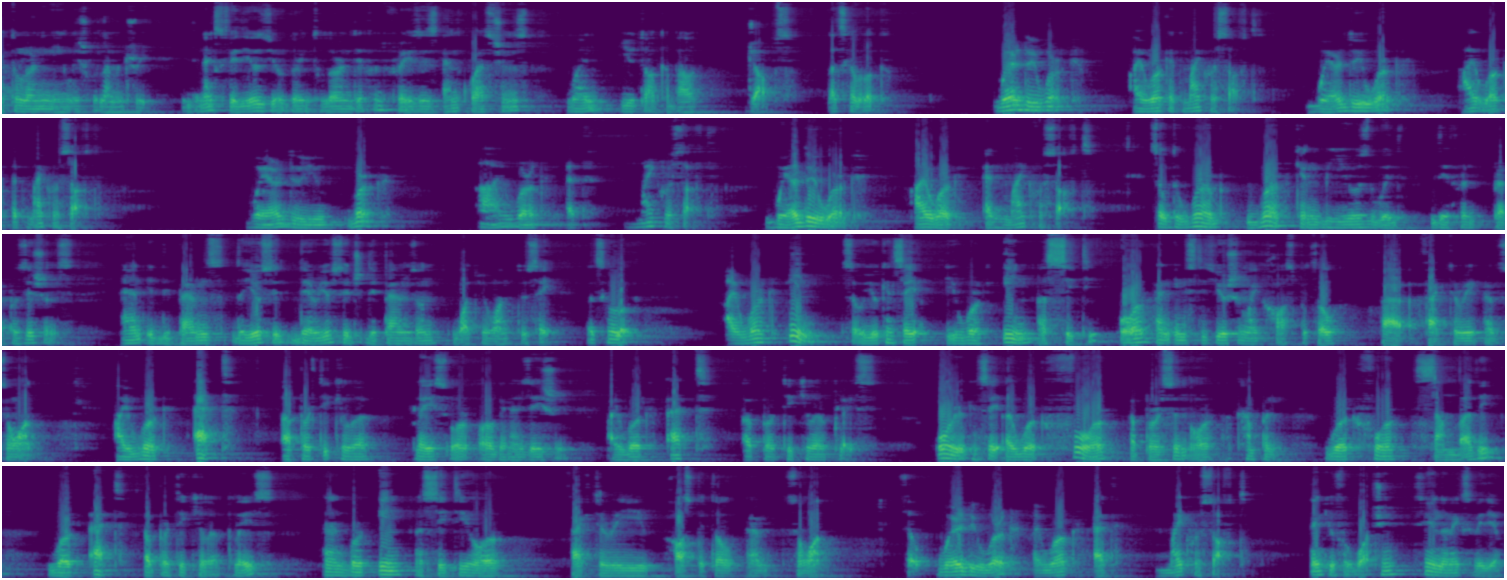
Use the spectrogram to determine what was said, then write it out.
to Learning English with Lemon Tree. In the next videos, you're going to learn different phrases and questions when you talk about jobs. Let's have a look. Where do you work? I work at Microsoft. Where do you work? I work at Microsoft. Where do you work? I work at Microsoft. Where do you work? I work at Microsoft. So the verb work can be used with different prepositions and it depends, the usage, their usage depends on what you want to say. Let's have a look. I work in, so you can say you work in a city or an institution like hospital, fa factory, and so on. I work at a particular place or organization. I work at a particular place. Or you can say I work for a person or a company. Work for somebody, work at a particular place, and work in a city or factory, hospital, and so on. So, where do you work? I work at Microsoft. Thank you for watching. See you in the next video.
